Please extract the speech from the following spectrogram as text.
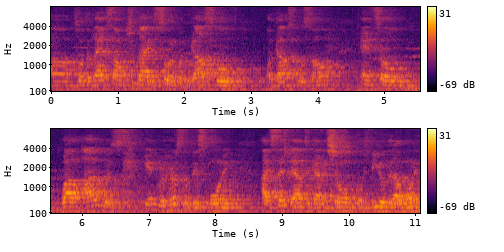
um, so the last song, True Light, is sort of a gospel, a gospel song. And so while I was in rehearsal this morning, I sat down to kind of show him the feel that I wanted,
